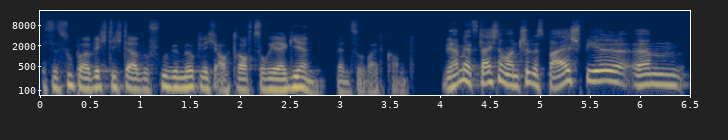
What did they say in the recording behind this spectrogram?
ist es super wichtig, da so früh wie möglich auch drauf zu reagieren, wenn es soweit kommt. Wir haben jetzt gleich nochmal ein schönes Beispiel, ähm,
